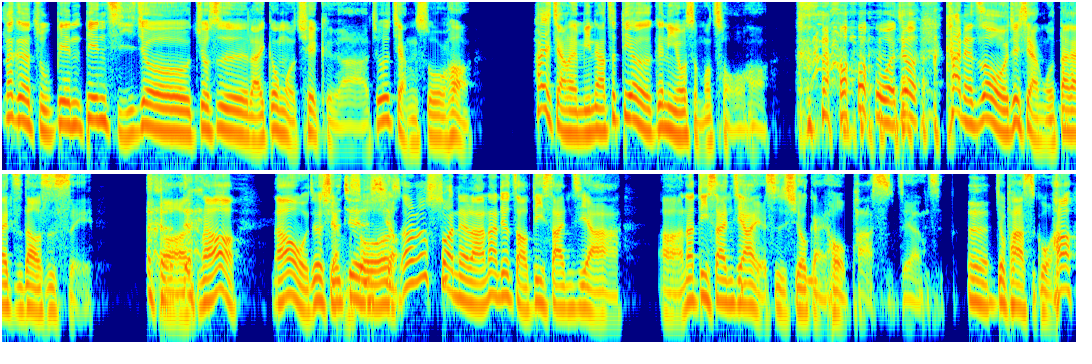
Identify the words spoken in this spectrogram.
那个主编编辑就就是来跟我 check 啊，就是讲说哈，他也讲了明啊，这第二个跟你有什么仇哈？然后我就看了之后，我就想，我大概知道是谁。啊，然后然后我就想说，那算了啦，那就找第三家啊，那第三家也是修改后 pass 这样子。嗯，就 pass 过。好，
